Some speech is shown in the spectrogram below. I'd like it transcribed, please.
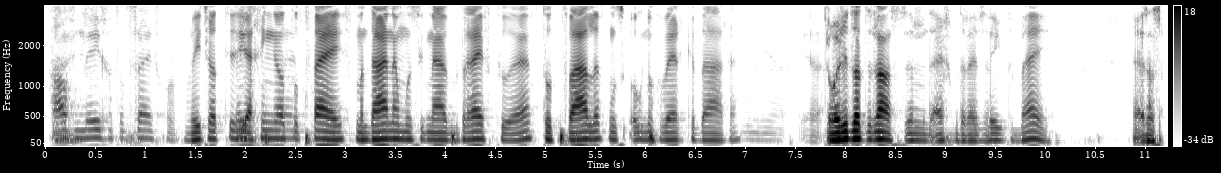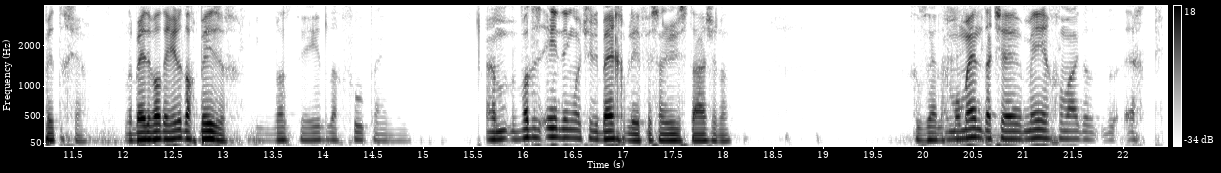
half negen tot vijf gewoon. Weet je wat het is? Jij ging tot al tot vijf, maar daarna moest ik naar het bedrijf toe. Hè? Tot twaalf moest ik ook nog werken daar. Hè? Hoor je dat ernaast, eh, met eigen bedrijf zijn? ik erbij. Ja, dat is pittig, ja. Dan ben je wel de hele dag bezig. Ik was de hele dag fulltime bezig. Ehm, wat is één ding wat jullie bijgebleven is aan jullie stage dan? Gezellig. Een moment dat je meegemaakt dat, dat echt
